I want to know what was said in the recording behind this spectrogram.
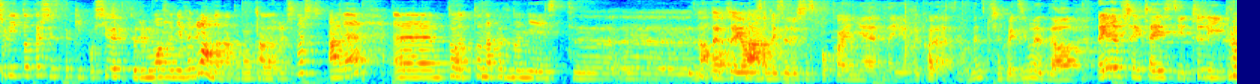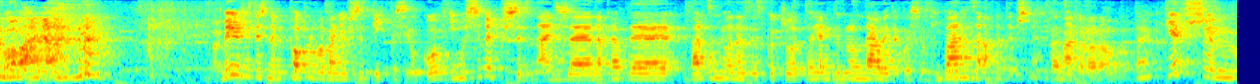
czyli to też jest taki posiłek, który może nie wygląda na taką kaloryczność, ale to, to na pewno nie jest. Wystarczająco Tak. myślę, że się spokojnie najemy kolacją. Więc przechodzimy do najlepszej części, czyli Próbowania. próbowania. My już jesteśmy po próbowaniu wszystkich posiłków i musimy przyznać, że naprawdę bardzo miło nas zaskoczyło to, jak wyglądały te posiłki. Bardzo apetycznie. bardzo kolorowe, tak. Pierwszym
